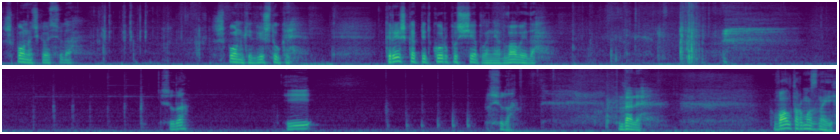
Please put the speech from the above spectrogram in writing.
Шпоночки ось сюди. Шпонки дві штуки. Кришка під корпус щеплення, два вида. Сюди. І сюди. Далі. Вал тормозний.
